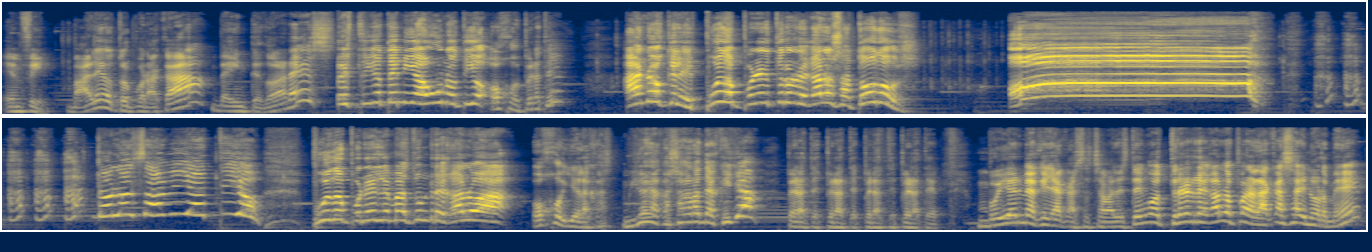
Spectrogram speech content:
En fin, vale, otro por acá 20 dólares. Esto yo tenía uno, tío. Ojo, espérate. Ah, no, que les puedo poner todos los regalos a todos. ¡Oh! no lo sabía, tío Puedo ponerle más de un regalo a... Ojo, y a la casa... Mira la casa grande aquella Espérate, espérate, espérate, espérate Voy a irme a aquella casa, chavales Tengo tres regalos para la casa enorme, ¿eh?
